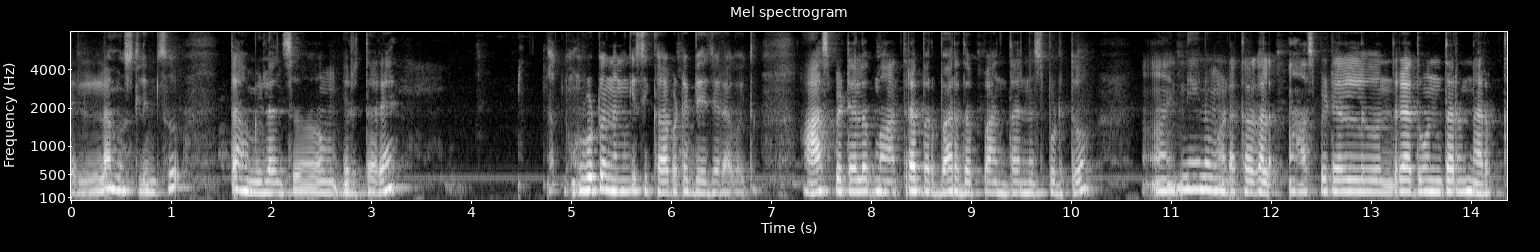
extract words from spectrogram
ಎಲ್ಲ ಮುಸ್ಲಿಮ್ಸು, ತಮಿಳನ್ಸು ಇರ್ತಾರೆ. ಅದು ನೋಡ್ಬಿಟ್ಟು ನನಗೆ ಸಿಕ್ಕಾಪಟ್ಟೆ ಬೇಜಾರಾಗೋಯಿತು. ಹಾಸ್ಪಿಟಲಿಗೆ ಮಾತ್ರ ಬರಬಾರ್ದಪ್ಪ ಅಂತ ಅನ್ನಿಸ್ಬಿಡ್ತು. ಇನ್ನೇನು ಮಾಡೋಕ್ಕಾಗಲ್ಲ. ಹಾಸ್ಪಿಟಲ್ ಅಂದರೆ ಅದು ಒಂಥರ ನರಕ.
